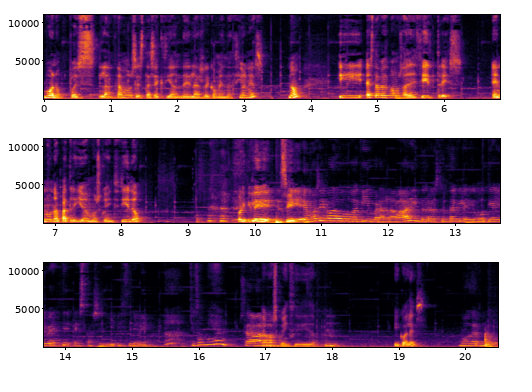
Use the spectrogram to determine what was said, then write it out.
Bueno, pues lanzamos esta sección de las recomendaciones, ¿no? Y esta vez vamos a decir tres. En una Patri y yo hemos coincidido. Porque Que, le- sí. hemos llegado aquí para grabar y entonces resulta que le digo, tía, yo voy a decir esta serie. Y dice Irene, "¡Ah! yo también. O sea, hemos coincidido. hmm, ¿Y cuál es? Modern Love. Creo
